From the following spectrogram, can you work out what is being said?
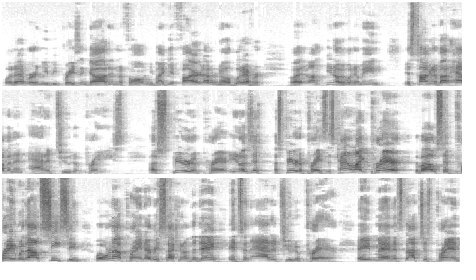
whatever, and you be praising God in the phone. You might get fired. I don't know, whatever. But um, you know what I mean. It's talking about having an attitude of praise, a spirit of prayer. You know, it's just a spirit of praise. It's kind of like prayer. The Bible said, "Pray without ceasing." Well, we're not praying every second of the day. It's an attitude of prayer. Amen. It's not just praying,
